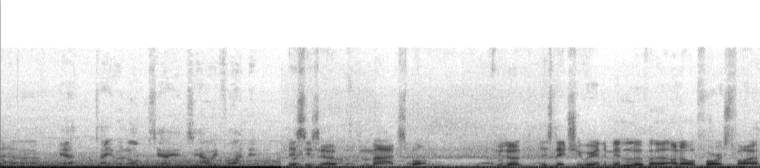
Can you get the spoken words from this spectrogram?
And uh, yeah, take you along, see how, see how we find it. This is a mad spot. If you look, it's literally we're in the middle of a, an old forest fire,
